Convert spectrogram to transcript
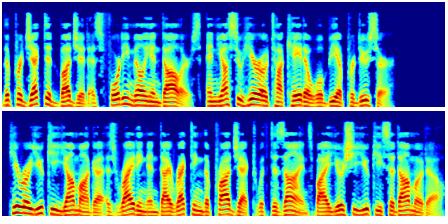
The projected budget is $40 million, and Yasuhiro Takeda will be a producer. Hiroyuki Yamaga is writing and directing the project with designs by Yoshiyuki Sadamoto.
